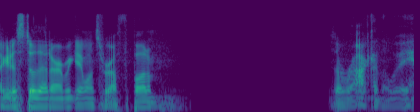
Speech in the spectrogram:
I gotta stow that arm again once we're off the bottom. There's a rock in the way.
